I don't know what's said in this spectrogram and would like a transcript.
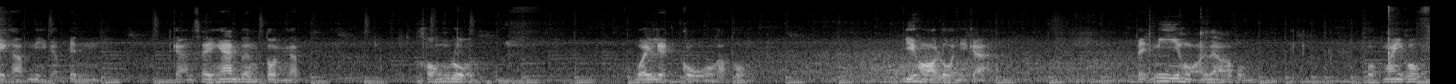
คครับนี่ก็เป็นการใช้งานเบื้องต้นครับ ของโหลดไวเลสโกครับผม ยี่ห้อโหลดนี่ก็เป็นมียี่ห้อแล้วครับผมพวกไมโครโฟ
